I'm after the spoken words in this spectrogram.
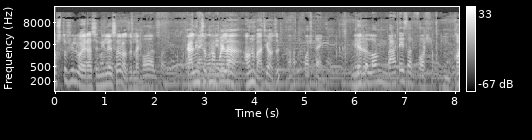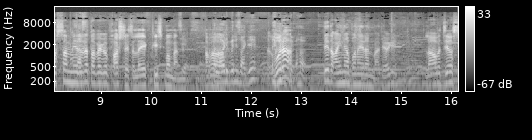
कस्तो फिल भइरहेछ निलै सर हजुरलाई? बल सर। कालिम्चोकमा पहिला आउनु भएको थियो हजुर? फर्स्ट टाइम मेरो- लङ बाटै सर फर्स्ट कसम मेरो र तपाईँको फर्स्ट रहेछ ल एक फिस्ट बम भन्नु अब लडी पनि सकेँ हो र? त्यही त ऐना बनाइरहनु भएको थियो कि? ल अब जे होस्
